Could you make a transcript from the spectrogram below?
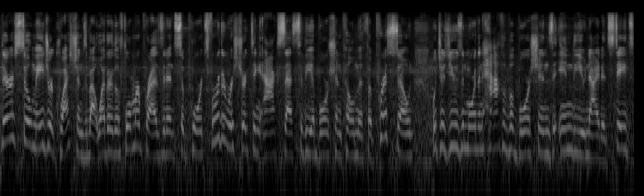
There are still major questions about whether the former president supports further restricting access to the abortion pill mifepristone, which is used in more than half of abortions in the United States.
